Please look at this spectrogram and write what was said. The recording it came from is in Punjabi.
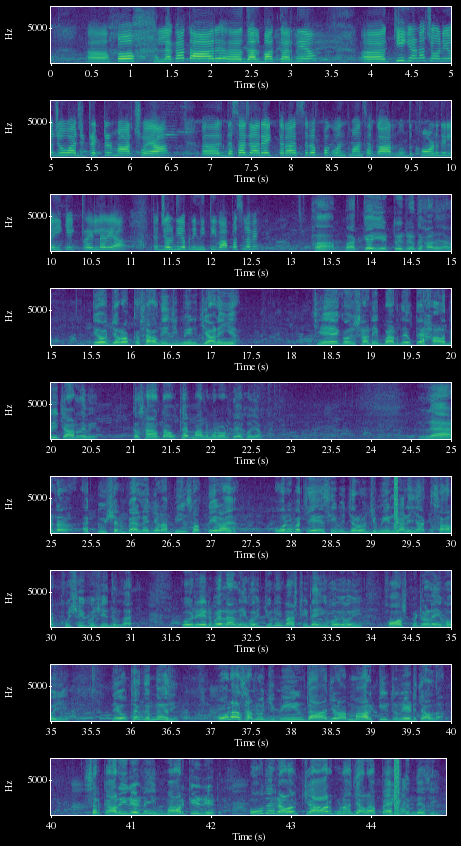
ਸੋ ਲਗਾਤਾਰ ਗੱਲਬਾਤ ਕਰਦੇ ਆ ਕੀ ਕਹਿਣਾ ਚਾਹੁੰਦੇ ਹੋ? ਜੋ ਅੱਜ ਟਰੈਕਟਰ ਮਾਰਚ ਹੋਇਆ ਦੱਸਿਆ ਜਾ ਰਿਹਾ ਇੱਕ ਤਰ੍ਹਾਂ ਸਿਰਫ ਭਗਵੰਤ ਮਾਨ ਸਰਕਾਰ ਨੂੰ ਦਿਖਾਉਣ ਦੇ ਲਈ ਕਿ ਇੱਕ ਟ੍ਰੇਲਰ ਆ ਤੇ ਜਲਦੀ ਆਪਣੀ ਨੀਤੀ ਵਾਪਸ ਲਵੇ। ਹਾਂ, ਵਾਕਿਆ ਇਹ ਟ੍ਰੇਲਰ ਦਿਖਾ ਲਿਆ ਕਿ ਉਹ ਜਦੋਂ ਕਿਸਾਨ ਦੀ ਜ਼ਮੀਨ ਜਾਣੀ ਆ, ਜੇ ਕੋਈ ਸਾਡੀ ਵੜ ਦੇ ਉੱਤੇ ਹਲ ਵੀ ਚਾੜ ਦੇਵੇ, ਕਿਸਾਨ ਤਾਂ ਉੱਥੇ ਮਨ ਮਰਾਉਣ ਤੇ ਹੋ ਜਾਂਦਾ। ਲੈਂਡ ਐਕੁਇਸ਼ਨ ਬਿੱਲ ਜਿਹੜਾ 2013 ਆ, ਉਹਦੇ ਵਿੱਚ ਇਹ ਸੀ ਵੀ ਜਦੋਂ ਜ਼ਮੀਨ ਲੈਣੀ ਆ, ਕਿਸਾਨ ਖੁਸ਼ੀ-ਖੁਸ਼ੀ ਦਿੰਦਾ ਸੀ। ਕੋਈ ਰੇਲਵੇ ਲੈਣ ਲਈ ਹੋਈ, ਯੂਨੀਵਰਸਿਟੀ ਲਈ ਹੋਈ ਹੋਈ ਹਸਪੀਟਲ ਲਈ ਹੋਈ, ਤੇ ਉੱਥੇ ਦਿੰਦੇ ਸੀ। ਉਹਦਾ ਸਾਨੂੰ ਜ਼ਮੀਨ ਦਾ ਜਿਹੜਾ ਮਾਰਕੀਟ ਰੇਟ ਚੱਲਦਾ ਸਰਕਾਰੀ ਰੇਟ ਨਹੀਂ, ਮਾਰਕੀਟ ਰੇਟ। ਉਹਦੇ ਨਾਲੋਂ ਚਾਰ ਗੁਣਾ ਜ਼ਿਆਦਾ ਪੈਸੇ ਦਿੰਦੇ ਸੀ।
